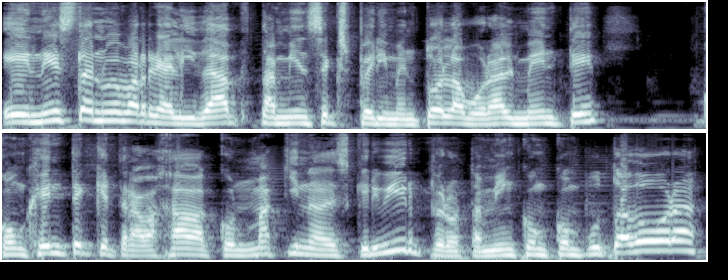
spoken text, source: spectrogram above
En esta nueva realidad también se experimentó laboralmente con gente que trabajaba con máquina de escribir, pero también con computadora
